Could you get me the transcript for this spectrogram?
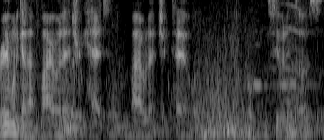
Really want to get that bioelectric head and bioelectric tail and see what it does.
